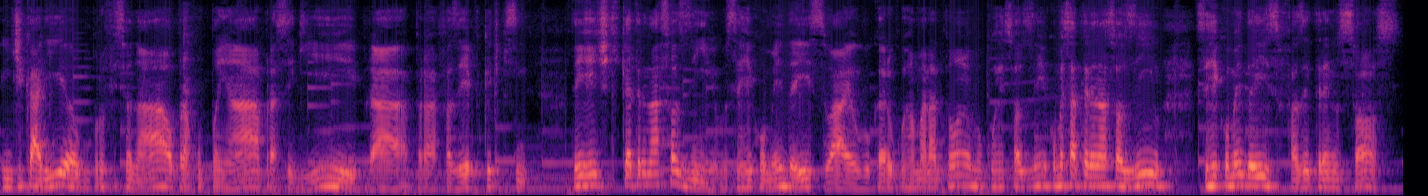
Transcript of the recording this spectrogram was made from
indicaria um profissional para acompanhar, para seguir, para fazer? Porque, tipo assim, tem gente que quer treinar sozinho. Você recomenda isso? Ah, eu vou, quero correr uma maratona, eu vou correr sozinho. Começar a treinar sozinho, você recomenda isso? Fazer treino sós?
